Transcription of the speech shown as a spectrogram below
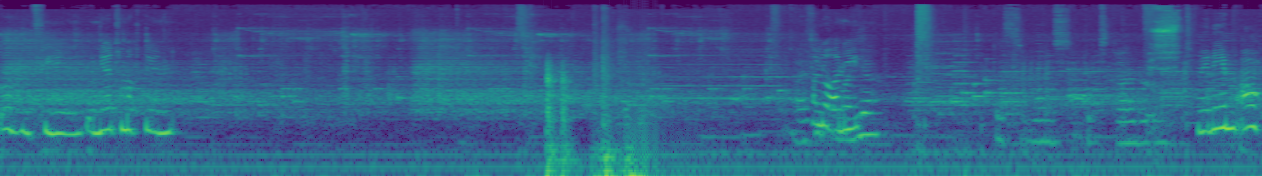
Oh, wie viel. Und jetzt macht den. Hallo, guck mal Anni. hier. Das gibt es gerade bei uns. Wir nehmen auf.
